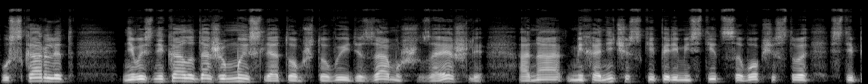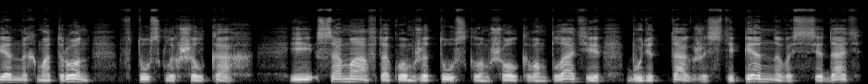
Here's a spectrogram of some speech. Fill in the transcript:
У Скарлетт не возникало даже мысли о том, что, выйдя замуж за Эшли, она механически переместится в общество степенных матрон в тусклых шелках, и сама в таком же тусклом шелковом платье будет также степенно восседать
